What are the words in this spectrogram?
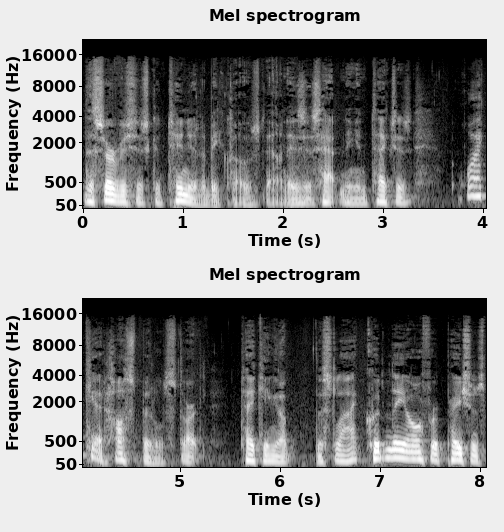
the services continue to be closed down, as is happening in Texas, why can't hospitals start taking up the slack? Couldn't they offer patients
